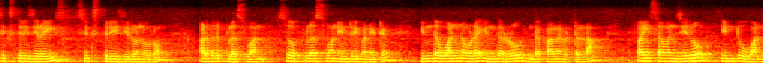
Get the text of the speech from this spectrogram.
six three zero is six three ஜீரோன்னு வரும். அடுத்தது plus one so plus one entry பண்ணிவிட்டு இந்த ஒன்னோட இந்த ரோ இந்த காலம் விட்டுடலாம் five seven zero into one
